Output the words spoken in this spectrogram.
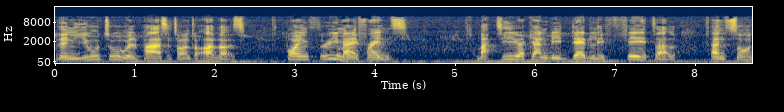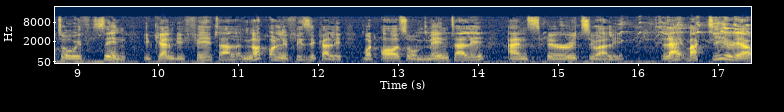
then you too will pass it on to others. Point three, my friends. Bacteria can be deadly, fatal, and so too with sin. It can be fatal not only physically, but also mentally and spiritually. Like bacteria,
